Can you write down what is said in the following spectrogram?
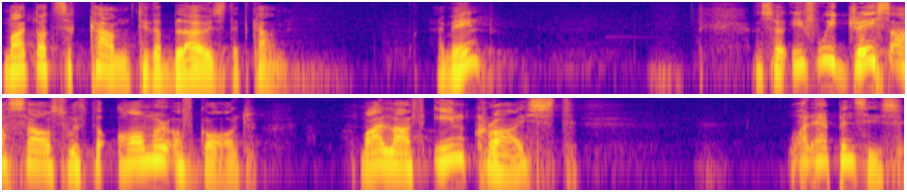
might not succumb to the blows that come. Amen? And so, if we dress ourselves with the armor of God, my life in Christ, what happens is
